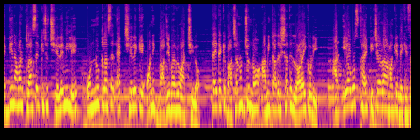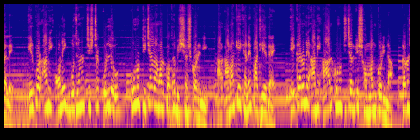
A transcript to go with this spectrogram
একদিন আমার ক্লাসের কিছু ছেলে মিলে অন্য ক্লাসের এক ছেলেকে অনেক বাজেভাবে মারছিল। তাই তাকে বাঁচানোর জন্য আমি তাদের সাথে লড়াই করি, আর এই অবস্থায় টিচাররা আমাকে দেখে ফেলে। এরপর আমি অনেক বোঝানোর চেষ্টা করলেও কোনো টিচার আমার কথা বিশ্বাস করেনি, আর আমাকে এখানে পাঠিয়ে দেয়। এই কারণে আমি আর কোনো টিচারকে সম্মান করি না, কারণ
